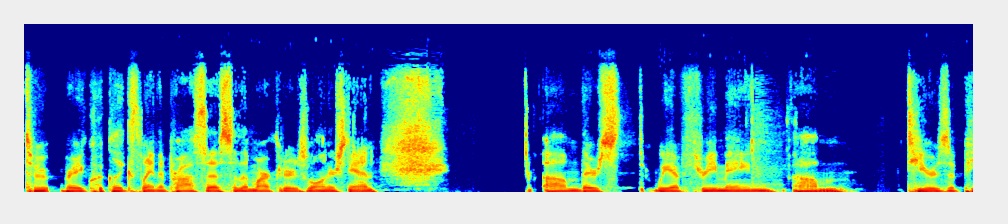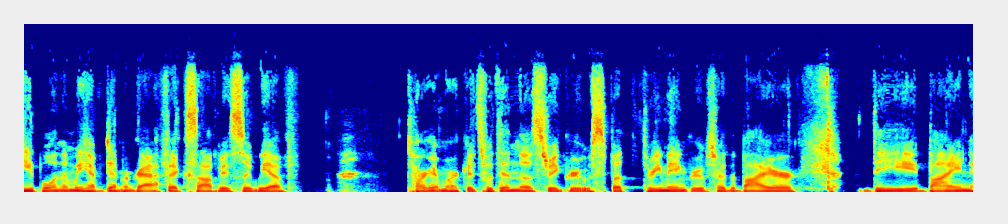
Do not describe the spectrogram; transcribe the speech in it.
to very quickly explain the process so the marketers will understand. Um, there's we have three main um, tiers of people, and then we have demographics. Obviously, we have target markets within those three groups. But three main groups are the buyer, the buying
